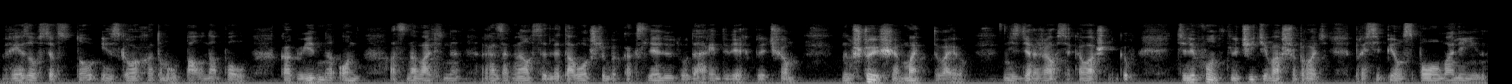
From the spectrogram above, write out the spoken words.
врезался в стол и с грохотом упал на пол. Как видно, он основательно разогнался для того, чтобы как следует ударить дверь плечом. «Ну что еще, мать твою?» — не сдержался Калашников. «Телефон включите, ваша бродь!» — просипел с пола Малинин.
